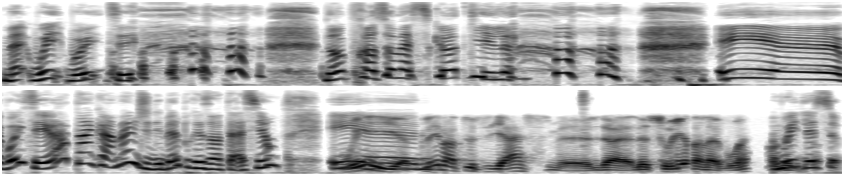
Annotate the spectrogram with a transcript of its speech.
Mais oui, oui, c'est. Donc François Mascotte qui est là. et euh, oui, c'est hot hein, quand même. J'ai des belles présentations. Et, oui, il y euh, a plein d'enthousiasme, euh, le, le sourire dans la voix. Oui, le ça. sou-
